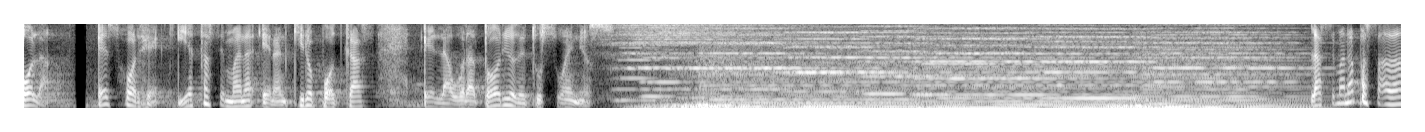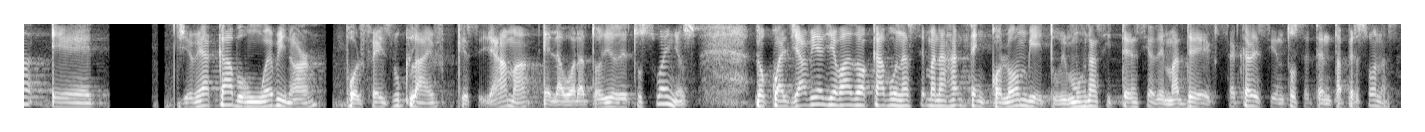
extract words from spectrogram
Hola, es Jorge y esta semana en Anquiro Podcast, el laboratorio de tus sueños. La semana pasada eh, llevé a cabo un webinar por Facebook Live que se llama El Laboratorio de tus Sueños, lo cual ya había llevado a cabo unas semanas antes en Colombia y tuvimos una asistencia de más de cerca de 170 personas.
